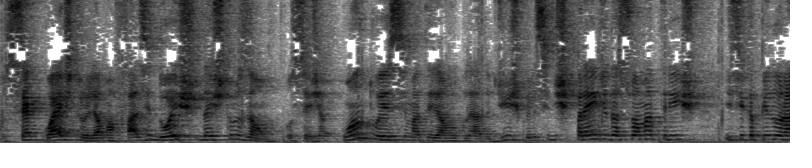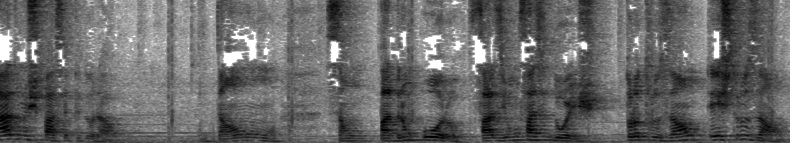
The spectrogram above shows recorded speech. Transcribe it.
o sequestro é uma fase 2 da extrusão, ou seja, quando esse material nuclear do disco ele se desprende da sua matriz e fica pendurado no espaço epidural. Então, são padrão ouro, fase 1, fase 2, protrusão e extrusão.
